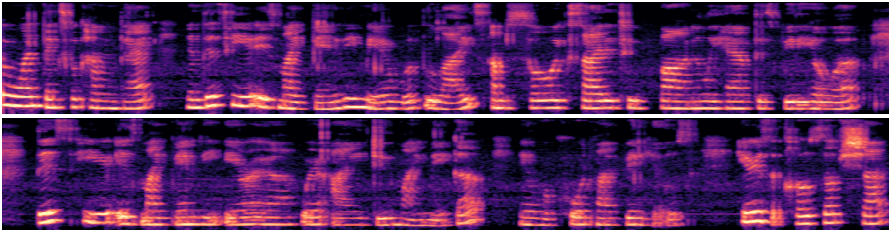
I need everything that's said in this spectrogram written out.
everyone, thanks for coming back. And this here is my vanity mirror with lights. I'm so excited to finally have this video up. This here is my vanity area where I do my makeup and record my videos. Here is a close-up shot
